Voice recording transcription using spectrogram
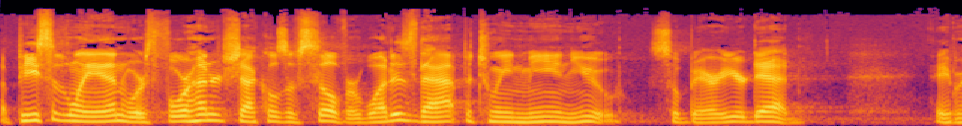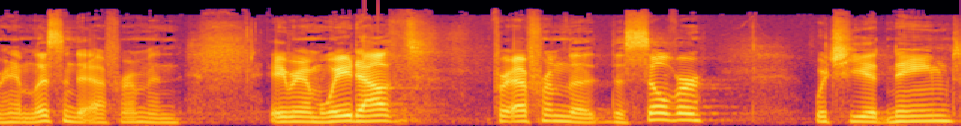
A piece of land worth 400 shekels of silver. What is that between me and you? So bury your dead. Abraham listened to Ephron, and Abraham weighed out for Ephron the, the silver, which he had named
